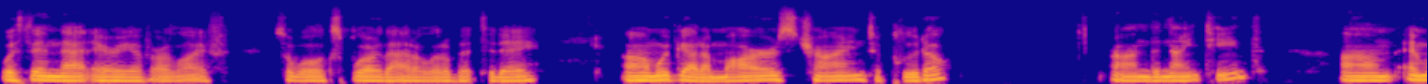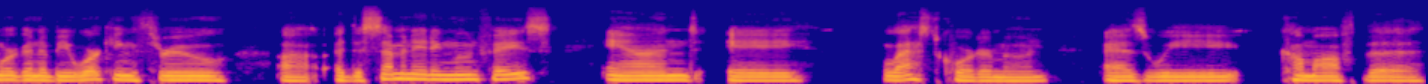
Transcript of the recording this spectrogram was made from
within that area of our life. So we'll explore that a little bit today. Um, we've got a Mars trine to Pluto on the 19th. Um, and we're going to be working through uh, a disseminating moon phase and a last quarter moon as we come off the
